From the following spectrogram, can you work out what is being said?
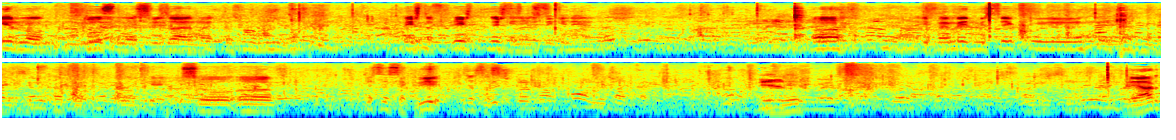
Mirno, tu smo svi zajedno. Ništa, ništa, ništa za stiki. Uh, if I made mistake, uh, okay. So, uh, just a second. Just a second. Milijard?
